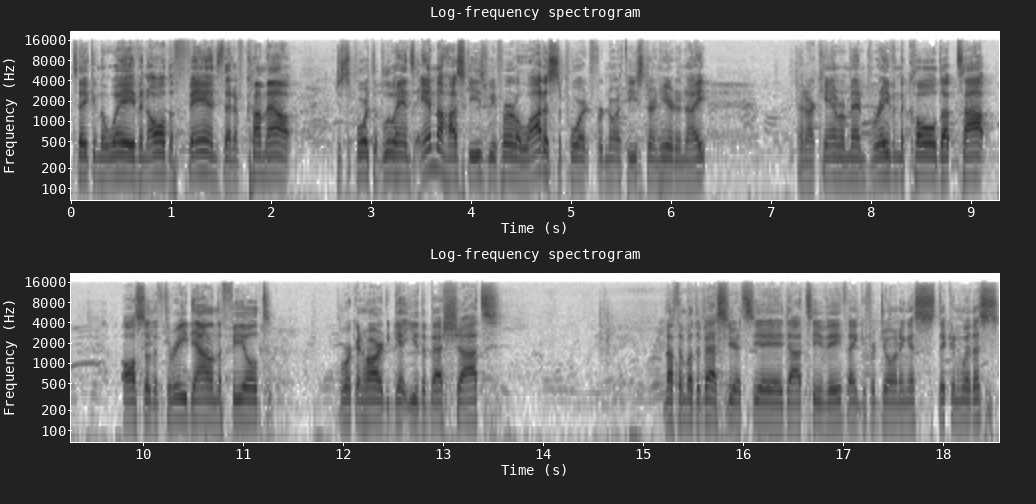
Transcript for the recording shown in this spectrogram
taking the wave, and all the fans that have come out to support the Blue Hens and the Huskies. We've heard a lot of support for Northeastern here tonight. And our cameramen braving the cold up top. Also, the three down on the field, working hard to get you the best shots. Nothing but the best here at CAA.tv. Thank you for joining us, sticking with us.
